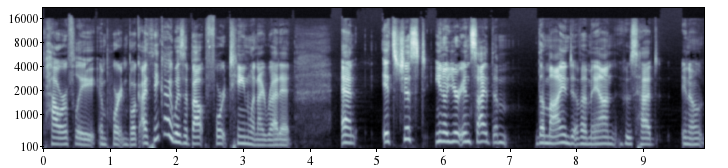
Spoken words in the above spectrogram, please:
powerfully important book. I think I was about 14 when I read it. And it's just, you know, you're inside the, the mind of a man who's had, you know,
